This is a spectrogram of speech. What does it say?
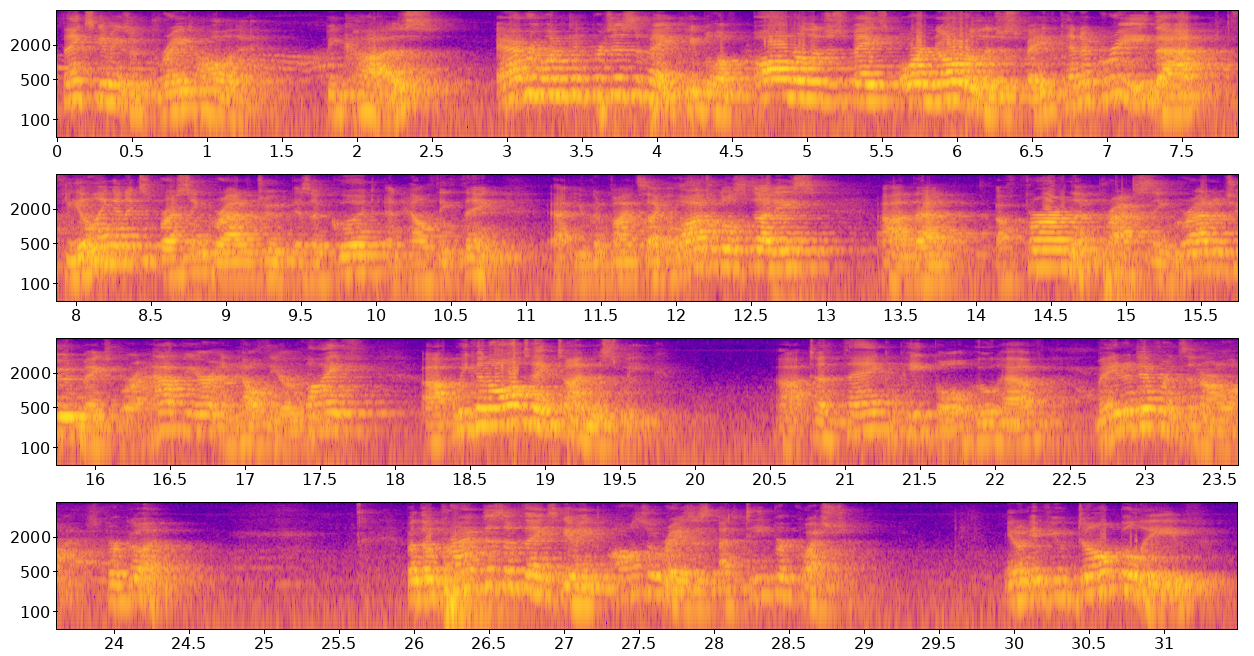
Thanksgiving is a great holiday because everyone can participate. People of all religious faiths or no religious faith can agree that feeling and expressing gratitude is a good and healthy thing. You can find psychological studies uh, that affirm that practicing gratitude makes for a happier and healthier life. Uh, we can all take time this week uh, to thank people who have made a difference in our lives for good. But the practice of thanksgiving also raises a deeper question. You know, if you don't believe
